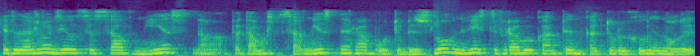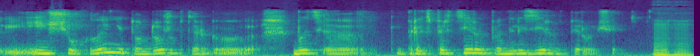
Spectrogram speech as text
Это должно делаться совместно, потому что совместная работа. Безусловно, весь цифровой контент, который хлынул и еще хлынет, он должен быть э, проэкспертирован, проанализирован в первую очередь. Угу.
